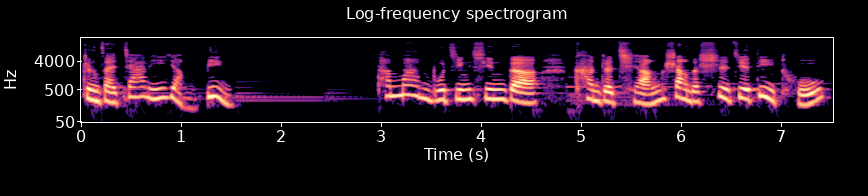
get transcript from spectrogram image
正在家里养病。他漫不经心地看着墙上的世界地图，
